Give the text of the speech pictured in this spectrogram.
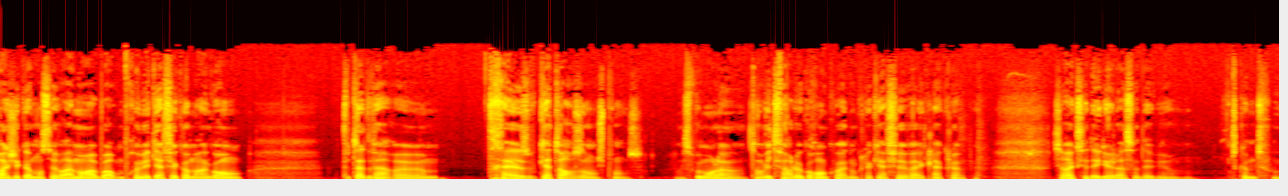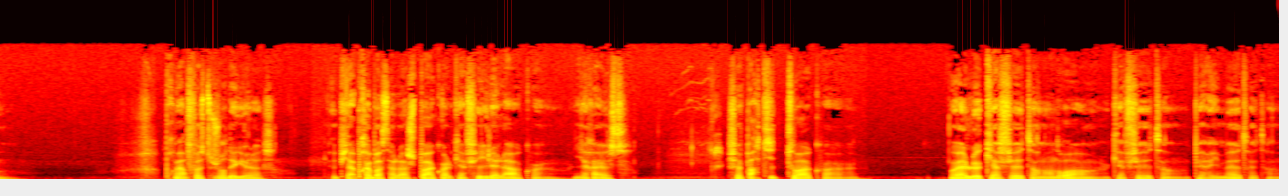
crois que j'ai commencé vraiment à boire mon premier café comme un grand, peut-être vers euh, 13 ou 14 ans, je pense. À ce moment-là, t'as envie de faire le grand, quoi, donc le café va avec la clope. C'est vrai que c'est dégueulasse au début. hein. C'est comme tout. Première fois, c'est toujours dégueulasse. Et puis après, bah, ça lâche pas, quoi. Le café, il est là, quoi. Il reste. Il fait partie de toi, quoi. Ouais, le café est un endroit. Le café est un périmètre, est un.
